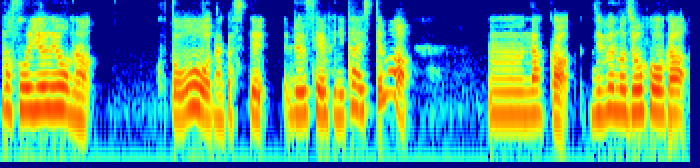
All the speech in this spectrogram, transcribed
まあ、そういうようなことをなんかしてる政府に対してはうーんなんか自分の情報が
